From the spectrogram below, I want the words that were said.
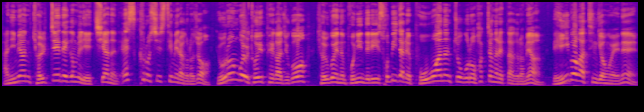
아니면 결제 대금을 예치하는 에스크로 시스템이라 그러죠. 요런 걸 도입해 가지고 결국에는 본인들이 소비자를 보호하는 쪽으로 확장을 했다 그러면 네이버 같은 경우에는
